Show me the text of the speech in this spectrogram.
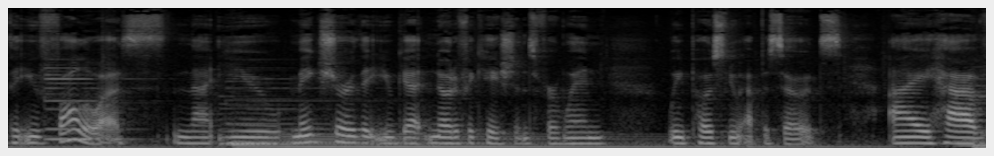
that you follow us and that you make sure that you get notifications for when we post new episodes. I have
